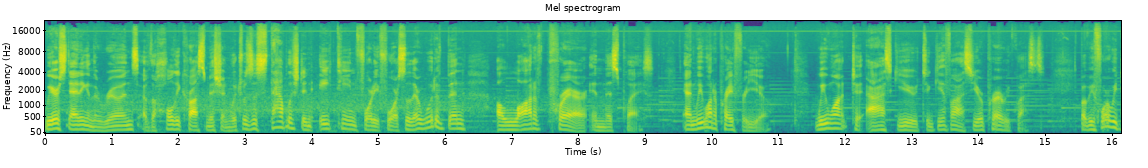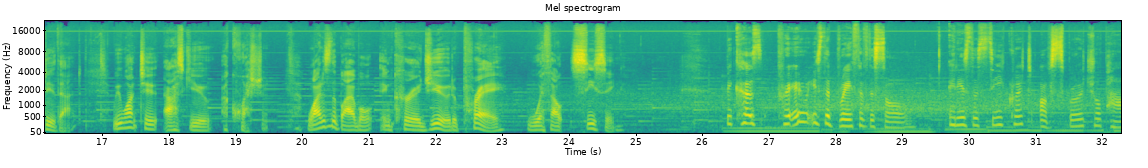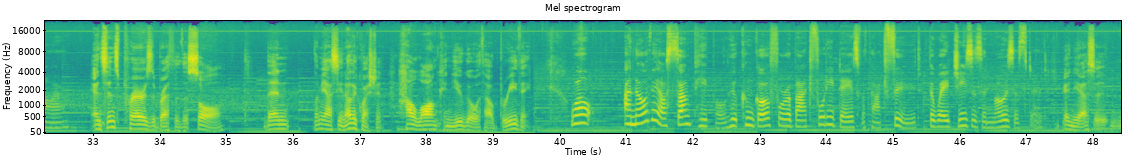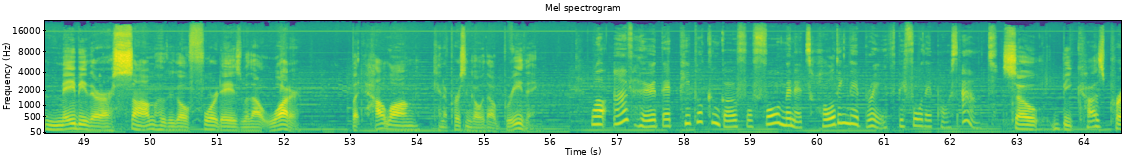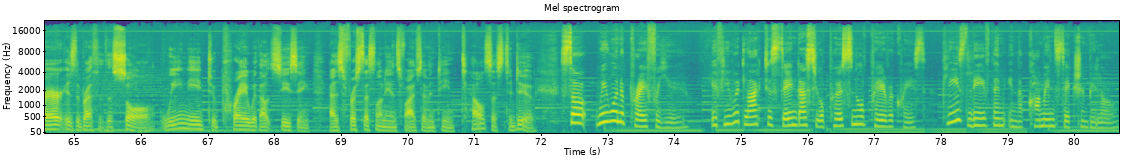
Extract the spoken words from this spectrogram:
We are standing in the ruins of the Holy Cross Mission, which was established in 1844. So there would have been a lot of prayer in this place. And we want to pray for you. We want to ask you to give us your prayer requests. But before we do that, we want to ask you a question. Why does the Bible encourage you to pray without ceasing? Because prayer is the breath of the soul. It is the secret of spiritual power. And since prayer is the breath of the soul, then let me ask you another question. How long can you go without breathing? Well, I know there are some people who can go for about 40 days without food, the way Jesus and Moses did. And yes, uh, maybe there are some who could go four days without water. But how long can a person go without breathing? Well, I've heard that people can go for four minutes holding their breath before they pass out. So, because prayer is the breath of the soul, we need to pray without ceasing, as 1 Thessalonians 5:17 tells us to do. So, we want to pray for you. If you would like to send us your personal prayer requests, please leave them in the comments section below.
